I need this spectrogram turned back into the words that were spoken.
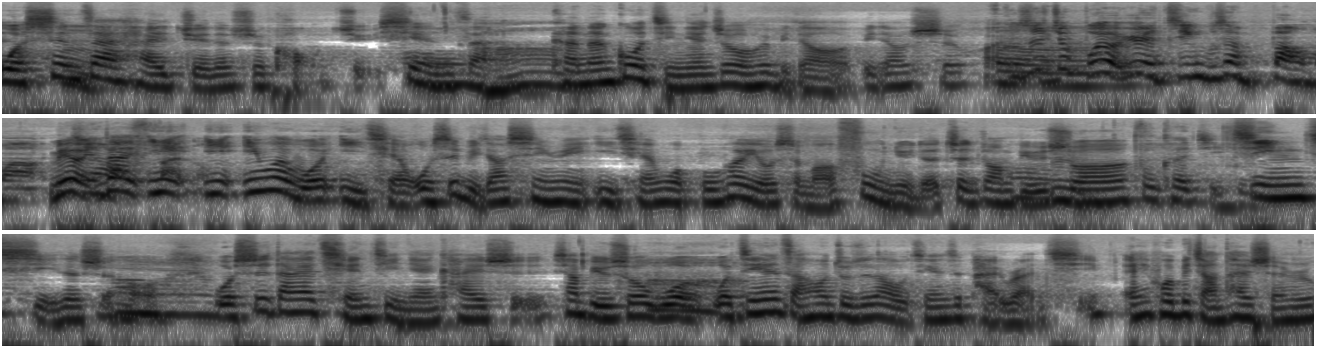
我现在还觉得是恐惧。现在可能过几年之后会比较比较释怀。可是就不会有月经，不是很棒吗？没有，但因因因为我以前我是比较幸运，以前我不会有什么妇女的症状，比如说妇科疾病、经期的时候，我是大概前几年开始，像比如说我我今天早上就知道我今天是排卵期。哎，会不会讲太深入？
